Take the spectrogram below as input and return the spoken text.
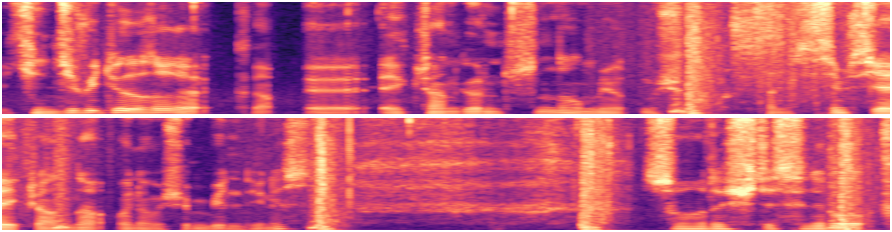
İkinci videoda da eee, ekran görüntüsünü almayı unutmuşum. Hani simsiyah ekranda oynamışım bildiğiniz. Sonra işte sinir olup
